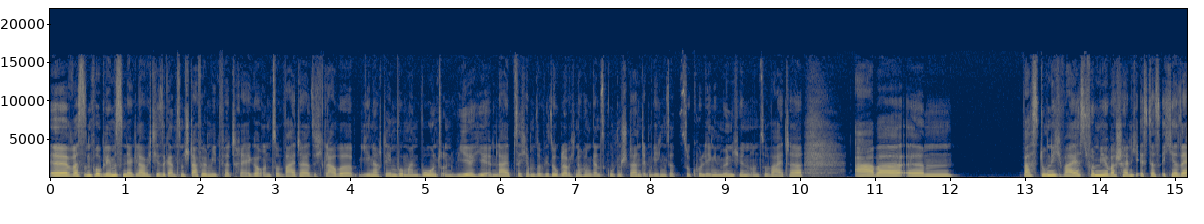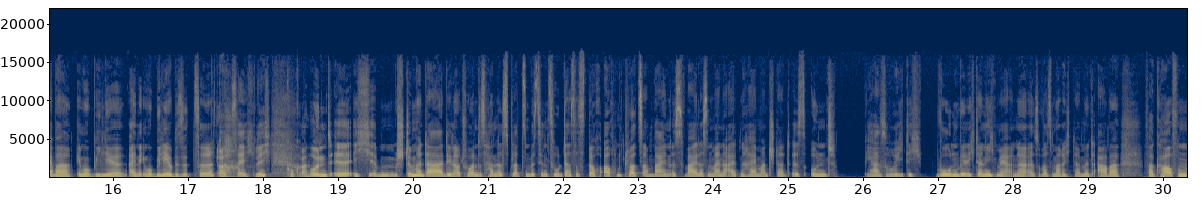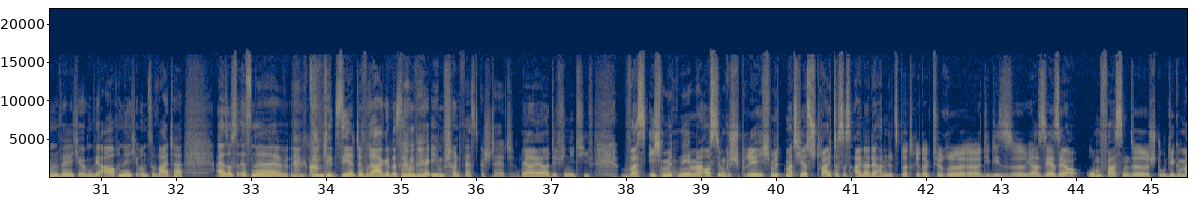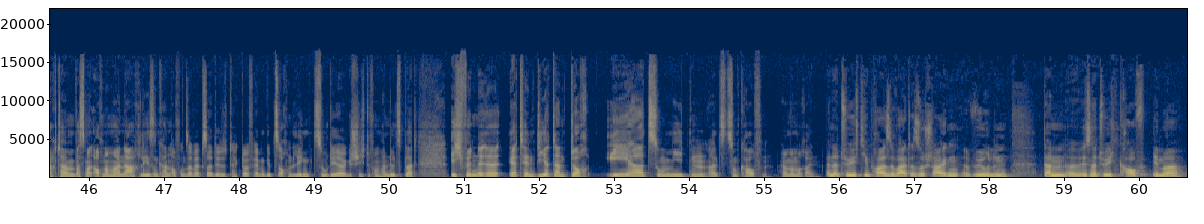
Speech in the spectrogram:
äh, was ein Problem ist, sind ja, glaube ich, diese ganzen Staffelmietverträge und so weiter. Also ich glaube, je nachdem, wo man wohnt und wir hier in Leipzig haben sowieso, glaube ich, noch einen ganz guten Stand im Gegensatz zu Kollegen in München und so weiter. Aber ähm, was du nicht weißt von mir, wahrscheinlich ist, dass ich ja selber Immobilie, eine Immobilie besitze, tatsächlich. Ach, guck an. Und äh, ich ähm, stimme da den Autoren des Handelsblatts ein bisschen zu, dass es doch auch ein Klotz am Bein ist, weil es in meiner alten Heimatstadt ist und ja, so richtig wohnen will ich da nicht mehr. Ne? Also was mache ich damit? Aber verkaufen will ich irgendwie auch nicht und so weiter. Also es ist eine komplizierte Frage, das haben wir ja eben schon festgestellt. Ja, ja, definitiv. Was ich mitnehme aus dem Gespräch mit Matthias Streit, das ist einer der Handelsblattredakteure, äh, die diese ja sehr, sehr umfassende Studie gemacht haben, was man auch nochmal nachlesen kann auf unserer Webseite Detektor FM, gibt es auch einen Link zu der Geschichte vom Handelsblatt. Ich finde, äh, er tendiert dann doch eher zum Mieten als zum Kaufen. Hören wir mal rein. Wenn natürlich die Preise weiter so steigen würden, dann äh, ist natürlich ein Kauf immer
